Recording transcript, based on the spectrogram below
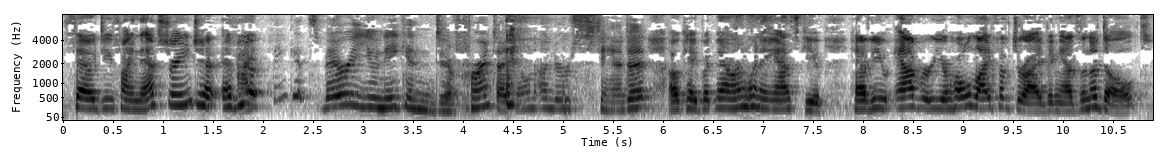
So do you find that strange? Ha- Have you? I it's very unique and different. I don't understand it. Okay, but now I want to ask you, have you ever, your whole life of driving as an adult,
